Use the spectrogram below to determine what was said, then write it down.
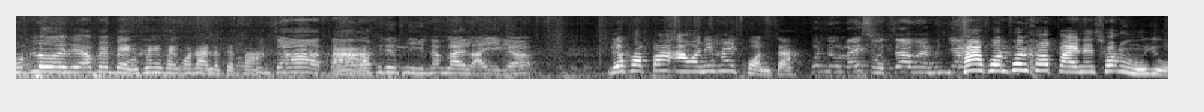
หมดเลยเดี๋ยวเอาไปแบ่งให้ใครก็ได้แล้วแต่ป้า คุณจ้าตาละพินาทีน้ำลายไหลอีกแล้วเดี๋ยวค่ะป้าเอาอันนี้ให้ก่อนจ้ะคนดูไลฟ์สดจ้าไงเพันยาถ้าเพ่นเพ่นเข้าไปในช่องหนูอยู่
